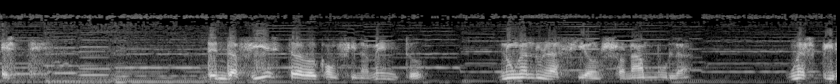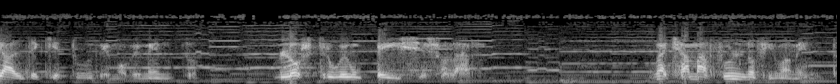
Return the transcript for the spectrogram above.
este. Dende a fiestra do confinamento, nunha lunación sonámbula, unha espiral de quietude e movimento. Lostro e un peixe solar. Unha chama azul no firmamento.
